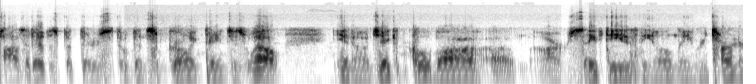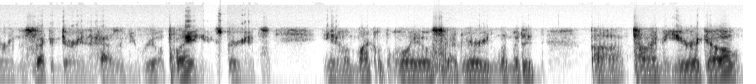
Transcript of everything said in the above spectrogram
positives, but there's still been some growing pains as well. You know, Jacob Coolbaugh, um, our safety, is the only returner in the secondary that has any real playing experience. You know, Michael DeHoyos had very limited uh, time a year ago,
